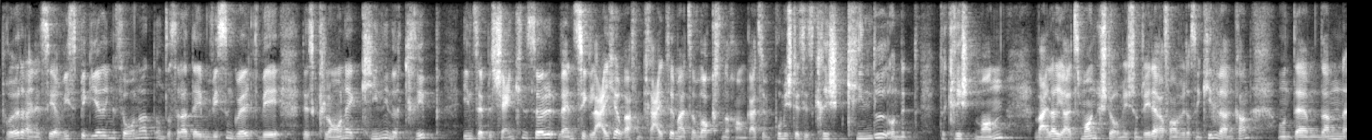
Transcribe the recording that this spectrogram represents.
Bruder einen sehr wissbegierigen Sohn hat und das hat er eben wissen gewollt, wie das kleine Kind in der Krippe ihnen etwas schenken soll, wenn sie gleich aber auf dem Kreuz haben als Erwachsener hängen. Also warum ist das jetzt Christkindl und nicht der Christmann, weil er ja als Mann gestorben ist und weder auf einmal wieder sein Kind werden kann. Und ähm, dann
